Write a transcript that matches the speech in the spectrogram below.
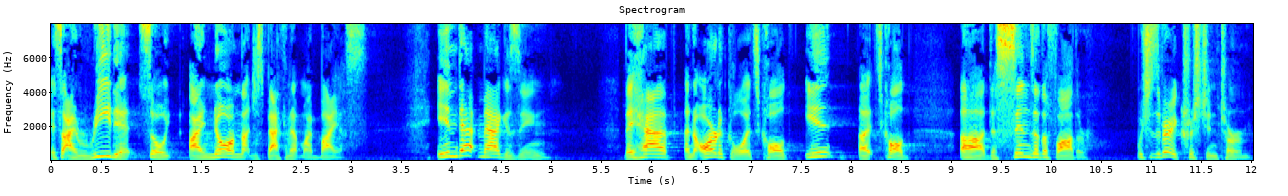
It's I read it so I know I'm not just backing up my bias. In that magazine, they have an article. It's called, in, uh, it's called uh, The Sins of the Father, which is a very Christian term.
